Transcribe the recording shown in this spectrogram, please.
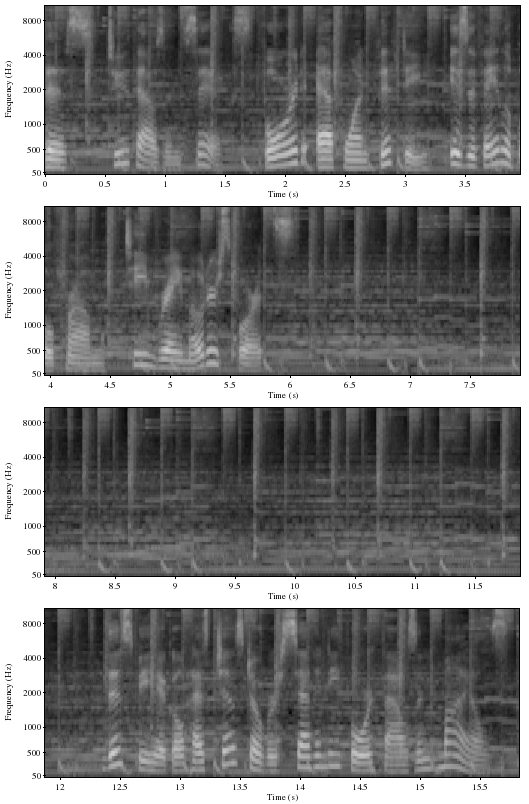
This 2006 Ford F-150 is available from Team Ray Motorsports. This vehicle has just over 74,000 miles.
